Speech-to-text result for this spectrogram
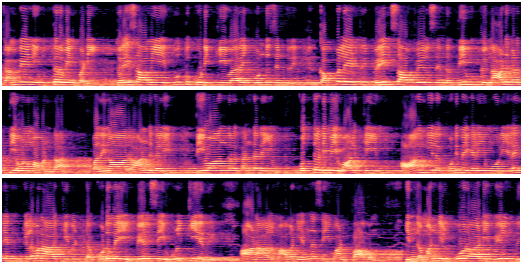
கம்பெனி உத்தரவின்படி துரைசாமியை தூத்துக்குடிக்கு வரை கொண்டு சென்று கப்பலேற்றி பிரின்ஸ் ஆஃப் வேல்ஸ் என்ற தீவுக்கு நாடு கடத்தியவனும் அவன்தான். பதினாறு ஆண்டுகளில் தீவாந்திர தண்டனையும் கொத்தடிமை வாழ்க்கையும் ஆங்கில கொடுமைகளையும் ஒரு இளைஞன் கிழவனாக்கிவிட்ட கொடுமை வேல்ஸை உலுக்கியது. ஆனாலும் அவன் என்ன செய்வான் பாவம்? இந்த மண்ணில் போராடி வீழ்ந்து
